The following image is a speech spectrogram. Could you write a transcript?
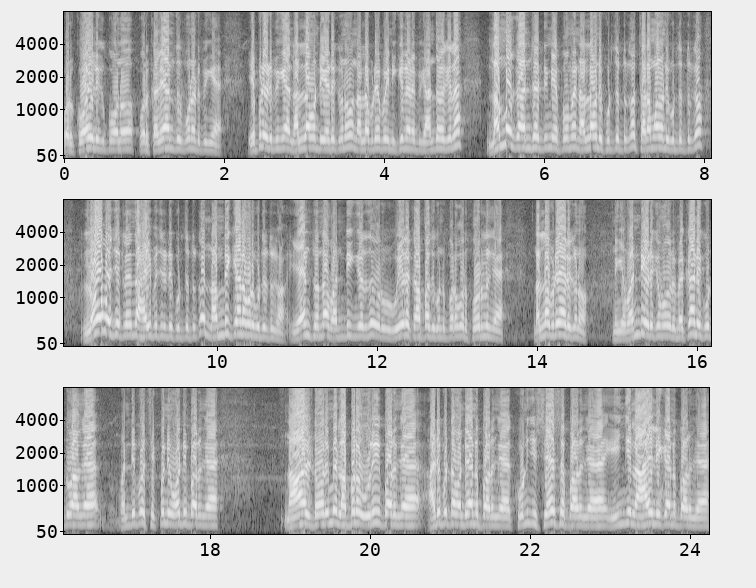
ஒரு கோயிலுக்கு போகணும் ஒரு கல்யாணத்துக்கு போகணும் எடுப்பீங்க. எப்படி எடுப்பீங்க? நல்ல வண்டி எடுக்கணும் நல்லபடியாக போய் நிற்கணும் எடுப்பீங்க அந்த வகையில் நம்ம கன்சல்டிங் எப்போவுமே நல்ல வண்டி கொடுத்துட்ருக்கோம் தரமான வண்டி கொடுத்துட்ருக்கோம் லோ பட்ஜெட்லேருந்து ஹை பட்ஜெட் கொடுத்துட்ருக்கோம் நம்பிக்கையான ஒரு கொடுத்துட்ருக்கோம் ஏன்னு சொன்னால் வண்டிங்கிறது ஒரு உயிரை காப்பாற்றி கொண்டு போகிற ஒரு பொருளுங்க. நல்லபடியாக இருக்கணும். நீங்கள் வண்டி எடுக்கும்போது ஒரு மெக்கானிக் கூட்டுவாங்க. வண்டி போய் செக் பண்ணி ஓட்டி பாருங்கள் நாலு டோருமே லப்பரை உருவி பாருங்கள் அடிப்பட்ட வண்டியான்னு பாருங்கள் குனிஞ்சு சேச பாருங்கள் இன்ஜின் ஆயிலிக்கான்னு பாருங்கள்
